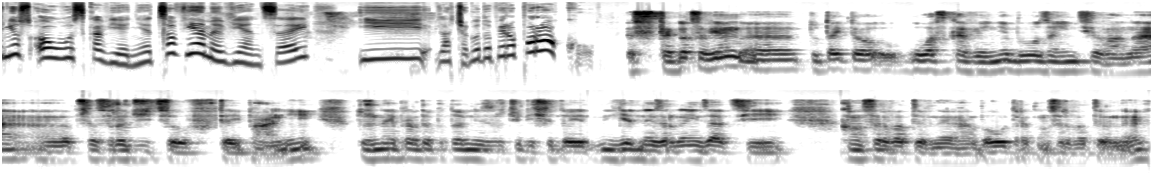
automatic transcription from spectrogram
wniósł o ułaskawienie? Co wiemy więcej i dlaczego dopiero po roku? Z tego co wiem, e, tutaj to ułaskawienie było zainicjowane e, przez rodziców tej pani, którzy najprawdopodobniej zwrócili się do jednej z organizacji konserwatywnych albo ultrakonserwatywnych.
